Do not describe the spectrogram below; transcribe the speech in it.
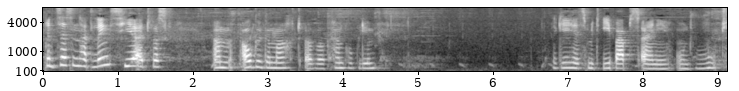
Prinzessin hat links hier etwas am Auge gemacht, aber kein Problem. Da gehe ich jetzt mit E-Babs ein und Wut.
